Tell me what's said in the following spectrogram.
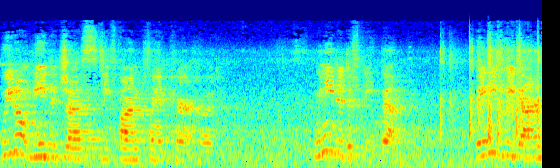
We don't need to just defund Planned Parenthood. We need to defeat them. They need to be done.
